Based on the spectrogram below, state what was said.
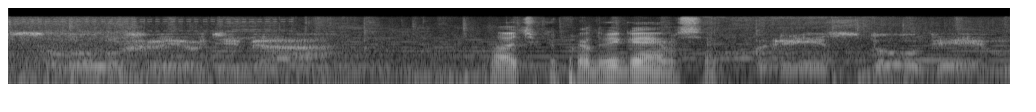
Слушаю тебя. Давайте-ка продвигаемся. Приступим.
